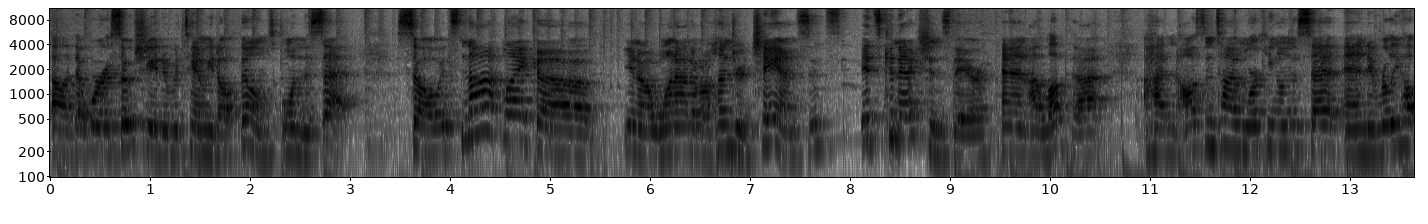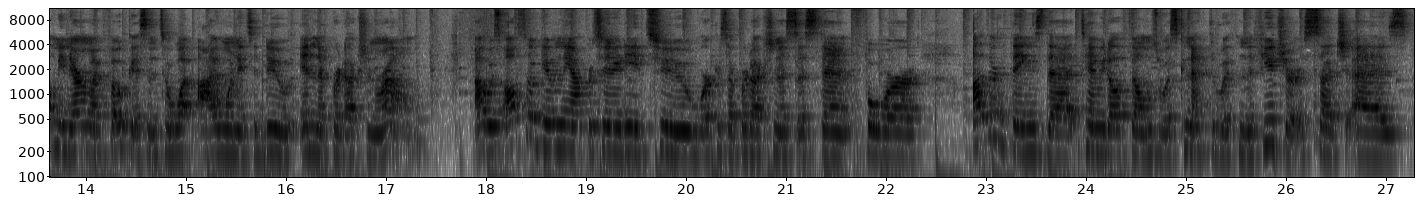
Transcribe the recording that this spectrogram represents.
uh, that were associated with Tammy'Dele Films on the set. So it's not like a, you know, one out of a hundred chance. It's, it's connections there and I love that. I had an awesome time working on the set and it really helped me narrow my focus into what I wanted to do in the production realm. I was also given the opportunity to work as a production assistant for other things that Tammy'Dele Films was connected with in the future, such as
